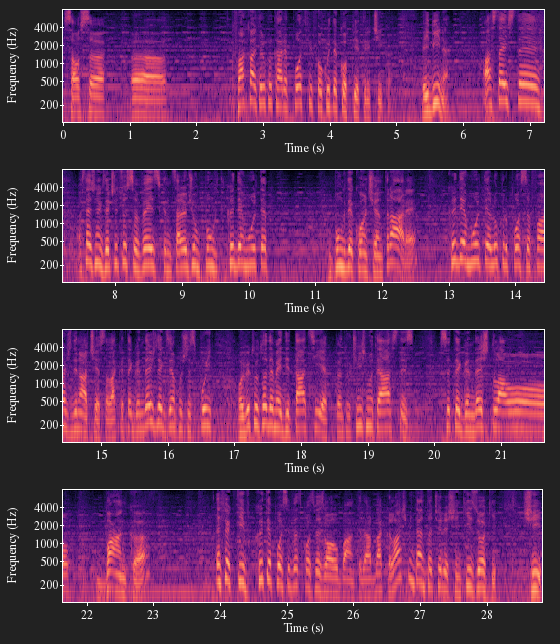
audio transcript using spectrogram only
sau să uh, facă alte lucruri care pot fi făcute cu o pietricică. Ei bine, asta este, asta este un exercițiu să vezi când îți alegi un punct cât de multe un punct de concentrare, cât de multe lucruri poți să faci din acesta. Dacă te gândești, de exemplu, și spui obiectul tău de meditație pentru 5 minute astăzi, să te gândești la o bancă, efectiv, câte posibilități poți vezi la o bancă, dar dacă lași mintea în tăcere și închizi ochii și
